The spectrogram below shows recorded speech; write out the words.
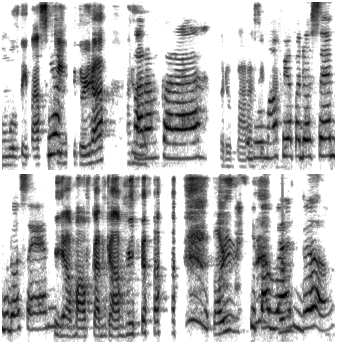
multitasking gitu ya. Aduh, Parah, parah. aduh parah Aduh, sih. maaf ya Pak dosen, Bu dosen. Iya, maafkan kami. tapi Kita bandel.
